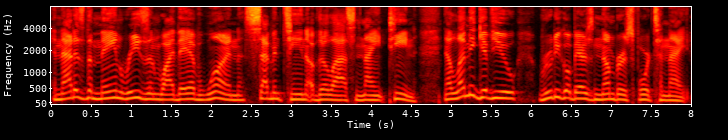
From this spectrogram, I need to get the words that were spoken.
and that is the main reason why they have won 17 of their last 19. Now, let me give you Rudy Gobert's numbers for tonight.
